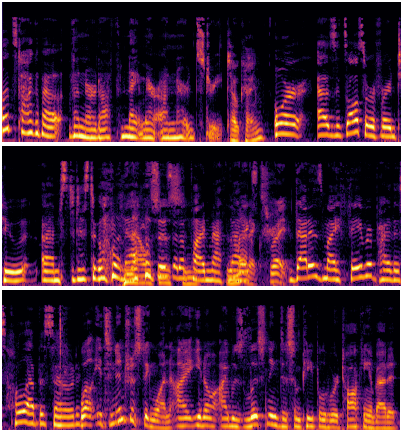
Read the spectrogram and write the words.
let's talk about the Nerd Off Nightmare on Nerd Street. Okay. Or, as it's also referred to, um, statistical analysis, Analysis and and applied mathematics. mathematics, right. That is my favorite part of this whole episode. Well, it's an interesting one. I, you know, I was listening to some people who were talking about it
